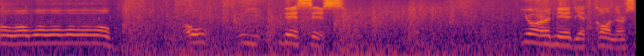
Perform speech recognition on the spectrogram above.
Oh, whoa, whoa, whoa, whoa, whoa, whoa. Oh, this is... You're an idiot, Connors.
